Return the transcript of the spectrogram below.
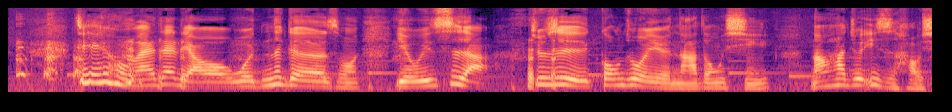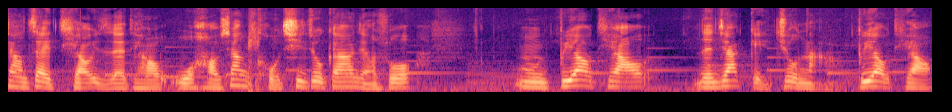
今天我们还在聊哦、我那个什么，有一次啊，就是工作人员拿东西，然后他就一直好像在挑，一直在挑，我好像口气就跟他讲说，嗯，不要挑，人家给就拿，不要挑。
